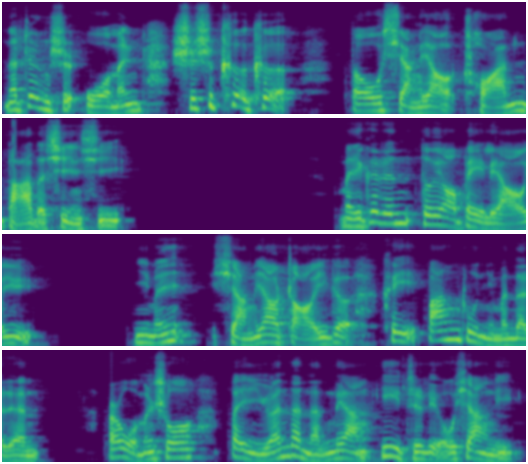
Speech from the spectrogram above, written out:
那正是我们时时刻刻都想要传达的信息。每个人都要被疗愈，你们想要找一个可以帮助你们的人，而我们说本源的能量一直流向你，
